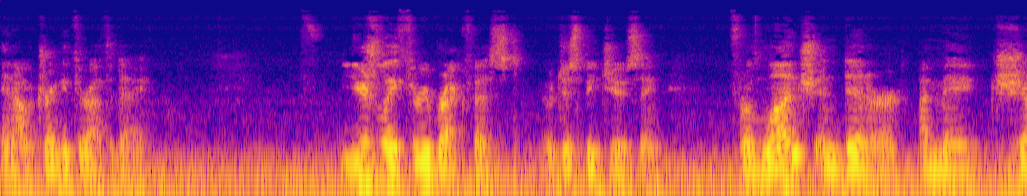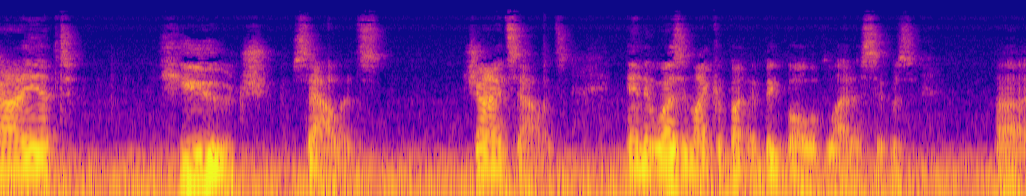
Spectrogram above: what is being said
and I would drink it throughout the day usually through breakfast it would just be juicing for lunch and dinner i made giant huge salads giant salads and it wasn't like a, a big bowl of lettuce it was uh,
